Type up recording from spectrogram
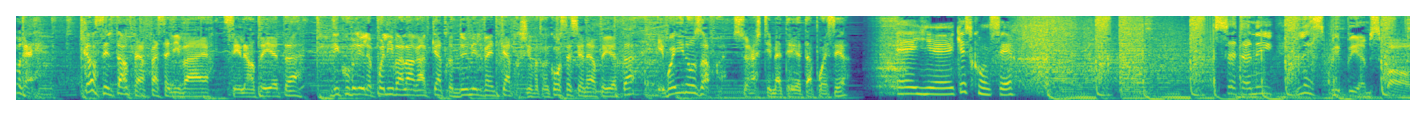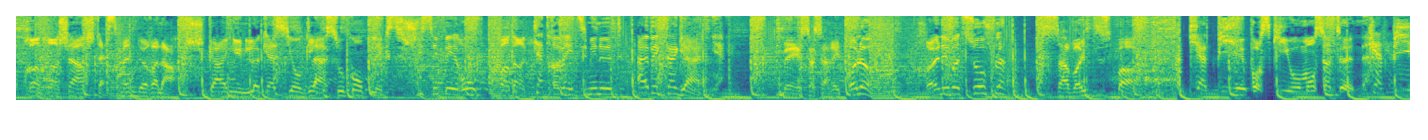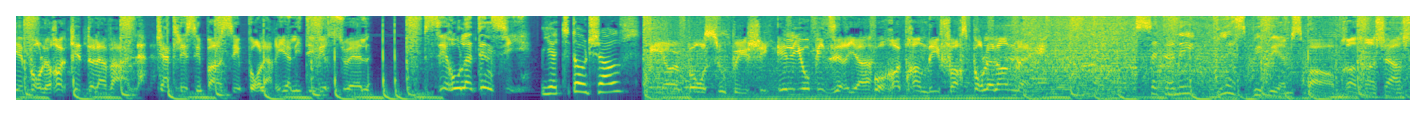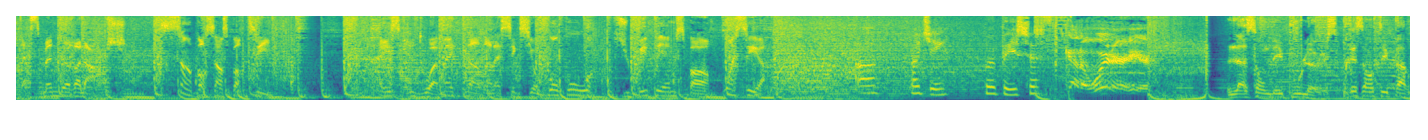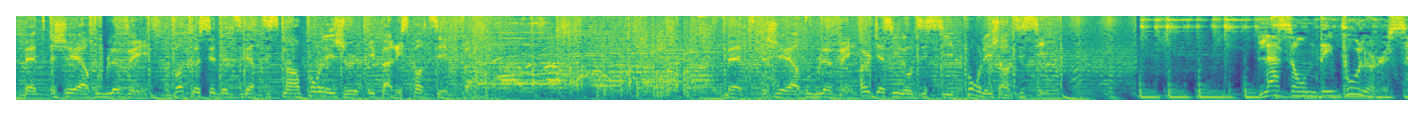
Vrai. Quand c'est le temps de faire face à l'hiver, c'est l'heure Toyota. Découvrez le polyvalent RAV4 2024 chez votre concessionnaire Toyota et voyez nos offres sur achetezmatoyota.ca. Hey, euh, qu'est-ce qu'on sait? Cette année, laisse PPM Sport prendre en charge ta semaine de relâche. Gagne une location glace au complexe chez Perrault pendant 90 minutes avec ta gagne. Mais ça s'arrête pas là. Prenez votre souffle, ça va être du sport. 4 billets pour skier au Mont-Sutton. 4 billets pour le Rocket de Laval. 4 laissés-passer pour la réalité virtuelle. Zéro latency. Y a-tu d'autres choses? Et un bon souper chez Helio Pizzeria pour reprendre des forces pour le lendemain. Cette année, laisse PPM Sport prendre en charge ta semaine de relâche. 100% sportive. Inscris-toi maintenant dans la section concours du bpmsport.ca. Ah, OK. Pas pire, ça. La zone des pouleuses, présentée par BetGRW, votre site de divertissement pour les jeux et paris sportifs. BetGRW, un casino d'ici pour les gens d'ici. La zone des poolers.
